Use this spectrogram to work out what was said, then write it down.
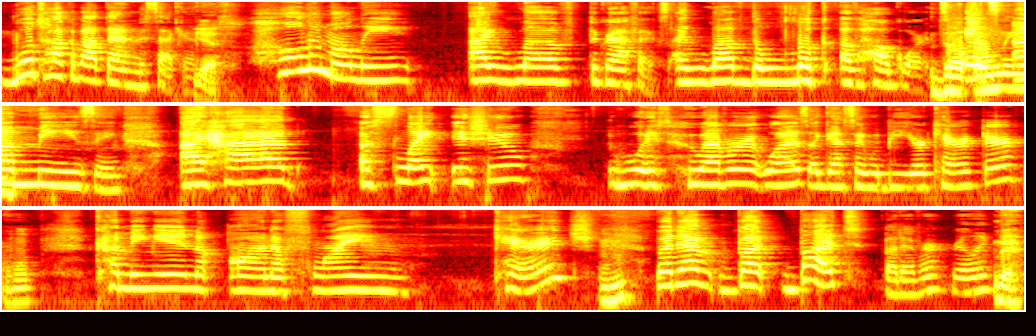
we'll talk about that in a second. Yes. Holy moly! I love the graphics. I love the look of Hogwarts. The it's only- amazing. I had a slight issue with whoever it was. I guess it would be your character Mm-hmm. coming in on a flying carriage. Mm-hmm. But ev- but but but ever really. Yeah.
